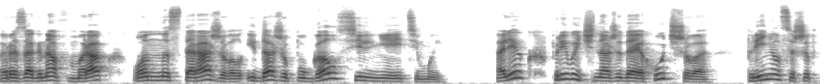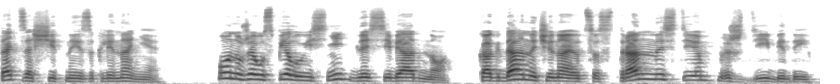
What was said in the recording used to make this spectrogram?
Разогнав мрак, он настораживал и даже пугал сильнее тьмы. Олег, привычно ожидая худшего, принялся шептать защитные заклинания. Он уже успел уяснить для себя одно. Когда начинаются странности, жди беды.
